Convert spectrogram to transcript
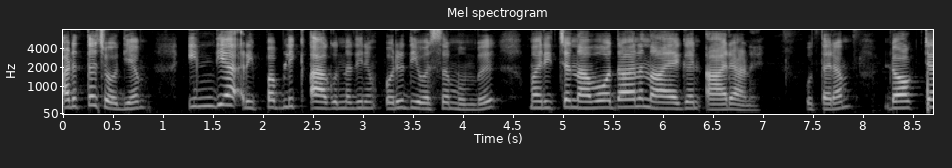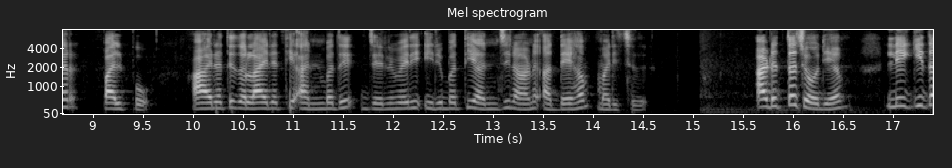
അടുത്ത ചോദ്യം ഇന്ത്യ റിപ്പബ്ലിക് ആകുന്നതിനും ഒരു ദിവസം മുമ്പ് മരിച്ച നവോത്ഥാന നായകൻ ആരാണ്? ഉത്തരം ഡോക്ടർ പൽപു. ആയിരത്തി തൊള്ളായിരത്തി അൻപത് ജനുവരി ഇരുപത്തി അഞ്ചിനാണ് അദ്ദേഹം മരിച്ചത്. അടുത്ത ചോദ്യം. ലിഖിത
